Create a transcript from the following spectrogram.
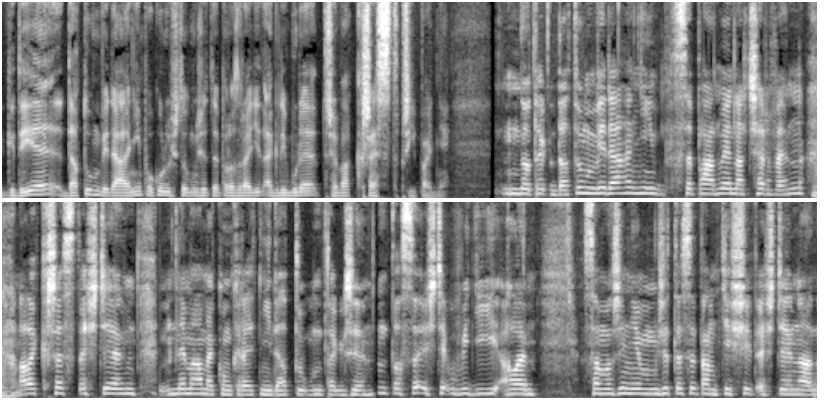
Kdy je datum vydání, pokud už to můžete prozradit, a kdy bude třeba křest případně? No tak datum vydání se plánuje na červen, uh-huh. ale křest ještě nemáme konkrétní datum, takže to se ještě uvidí, ale samozřejmě můžete se tam těšit ještě na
